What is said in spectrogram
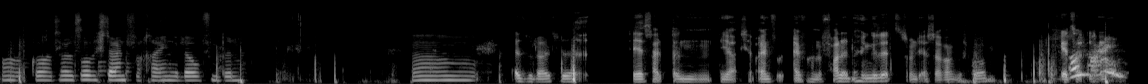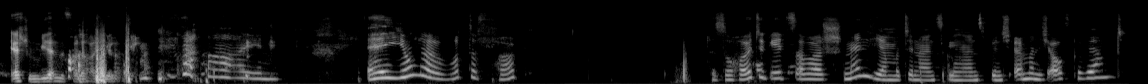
Oh Gott, als ob ich da einfach reingelaufen bin. Ähm, Also Leute, er ist halt, ähm, ja, ich habe einfach, einfach eine Falle dahingesetzt und er ist daran gestorben. Jetzt Oh hat nein! er ist schon wieder in eine Falle reingelaufen. nein! Ey, Junge, what the fuck? Also heute geht's aber schnell hier mit den 1 gegen 1. Bin ich einmal nicht aufgewärmt?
